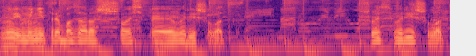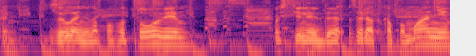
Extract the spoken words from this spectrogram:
ну і мені треба зараз щось е, вирішувати. Щось вирішувати. Зелені на поготові. Постійно йде зарядка по мані.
